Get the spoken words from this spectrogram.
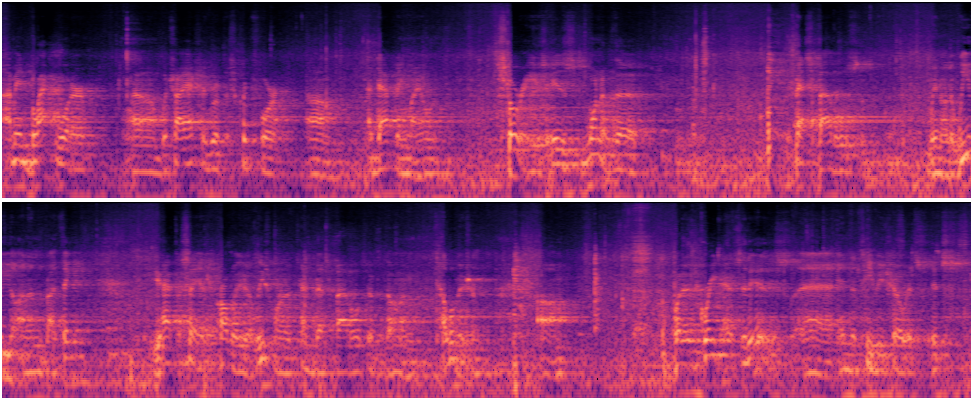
I mean, Blackwater, um, which I actually wrote the script for, um, adapting my own stories, is one of the best battles you know that we've done, and I think you have to say it's probably at least one of the ten best battles ever done on television. Um, but as great as it is uh, in the TV show, it's it's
